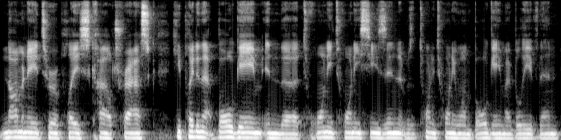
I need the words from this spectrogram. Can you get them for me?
nominated to replace Kyle Trask. He played in that bowl game in the 2020 season. It was a 2021 bowl game, I believe, then.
